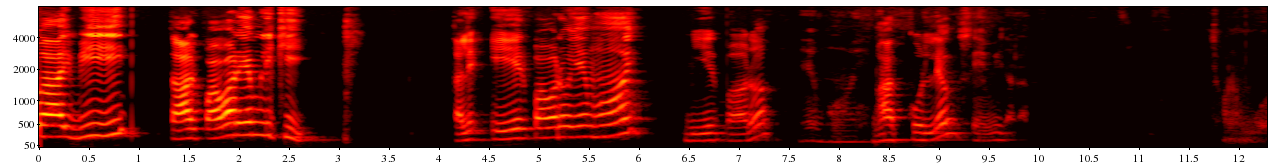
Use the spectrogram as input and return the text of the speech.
বাই বি তার পাওয়ার এম লিখি, তাহলে এর পাওয়ারও এম হয় বি এর পাওয়ারও এম হয়। ভাগ করলেও সেমই দাঁড়াবে। ছ নম্বর।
